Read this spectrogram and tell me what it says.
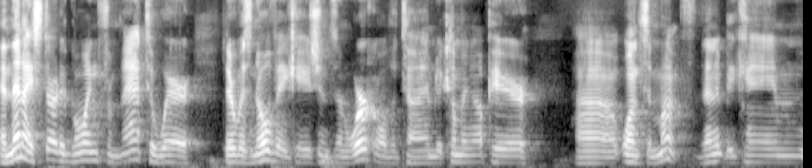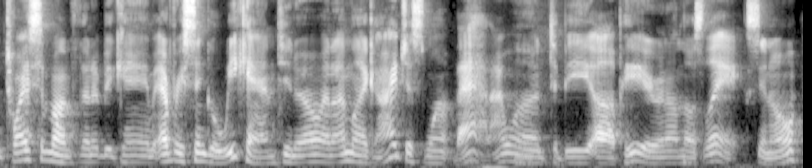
And then I started going from that to where there was no vacations and work all the time to coming up here uh, once a month. Then it became twice a month. Then it became every single weekend, you know. And I'm like, I just want that. I want to be up here and on those lakes, you know.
